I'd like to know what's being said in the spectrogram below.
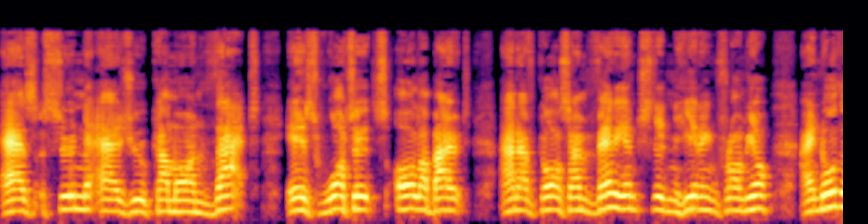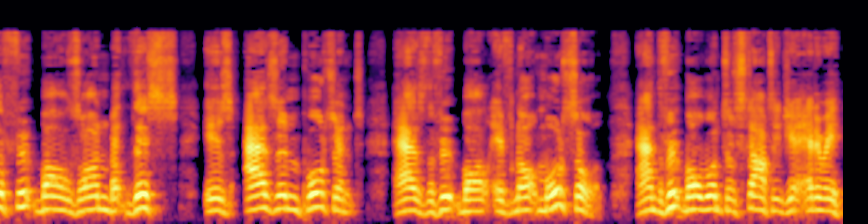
as soon as you come on. That is what it's all about. And of course, I'm very interested in hearing from you. I know the football's on, but this is as important as the football, if not more so. And the football won't have started yet anyway.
